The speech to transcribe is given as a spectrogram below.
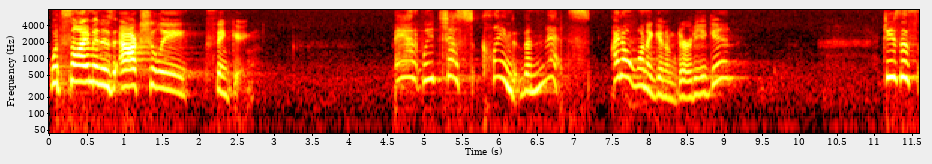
what Simon is actually thinking. Man, we just cleaned the nets. I don't want to get them dirty again. Jesus,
